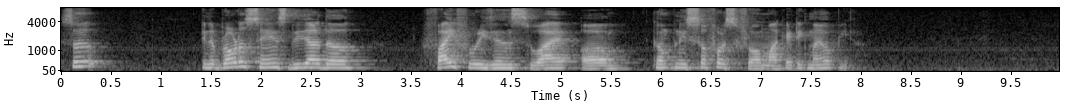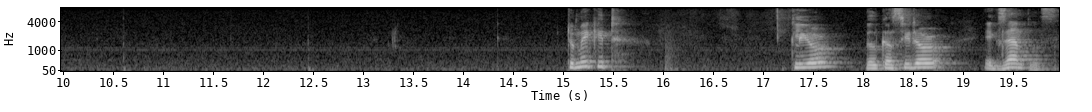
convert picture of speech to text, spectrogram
So, in a broader sense, these are the five reasons why a company suffers from marketing myopia. To make it clear, we'll consider examples.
